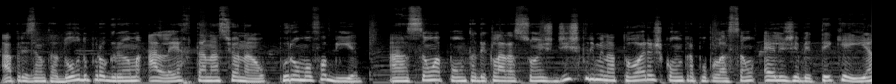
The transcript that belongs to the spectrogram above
apresentador do programa Alerta Nacional por homofobia. A ação aponta declarações discriminatórias contra a população LGBTQIA+,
